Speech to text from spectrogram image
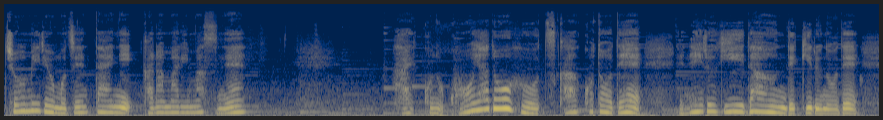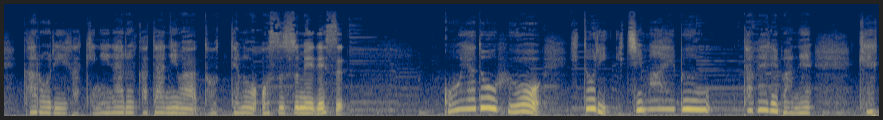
調味料も全体に絡まりますね。はい、この高野豆腐を使うことでエネルギーダウンできるのでカロリーが気になる方にはとってもおすすめです。高野豆腐を1人1枚分食べればね結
